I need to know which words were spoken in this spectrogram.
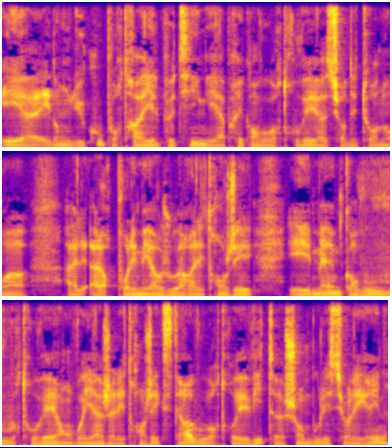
Euh, et, donc du coup, pour travailler le putting et après quand vous vous retrouvez euh, sur des tournois, alors pour les meilleurs joueurs à l'étranger et même quand vous vous retrouvez en voyage à l'étranger, etc., vous vous retrouvez vite euh, chamboulé sur les greens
